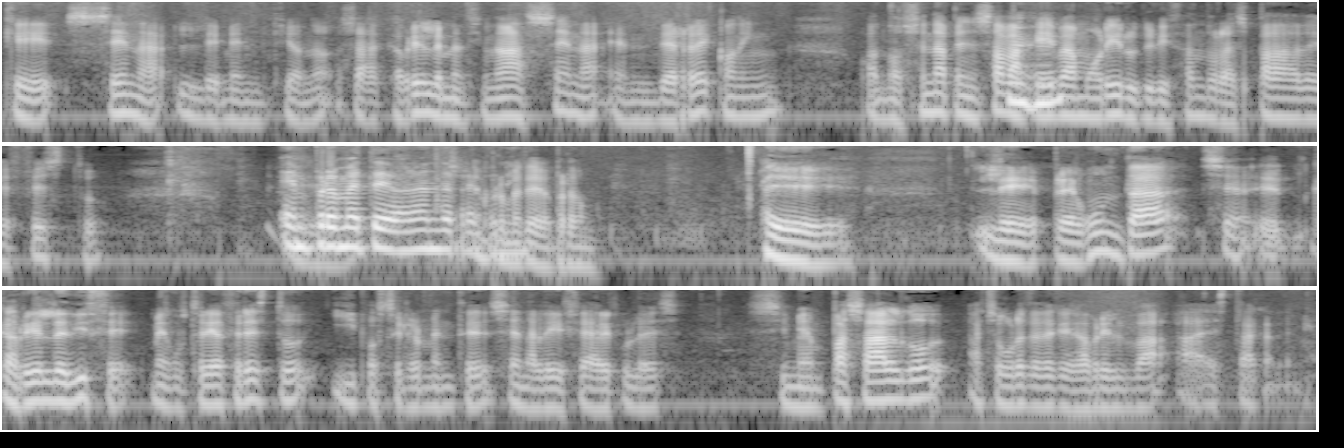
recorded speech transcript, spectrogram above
que Sena le mencionó. O sea, Gabriel le mencionó a Sena en The Reckoning. Cuando Sena pensaba que iba a morir utilizando la espada de Festo. En Eh, Prometeo, no en The En Reckoning. Prometeo, perdón. Eh, le pregunta, eh, Gabriel le dice, me gustaría hacer esto, y posteriormente Sena le dice a Hércules, si me pasa algo, asegúrate de que Gabriel va a esta academia.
